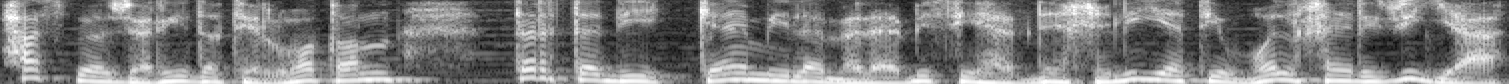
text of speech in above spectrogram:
حسب جريدة الوطن ترتدي كامل ملابسها الداخلية والخارجية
